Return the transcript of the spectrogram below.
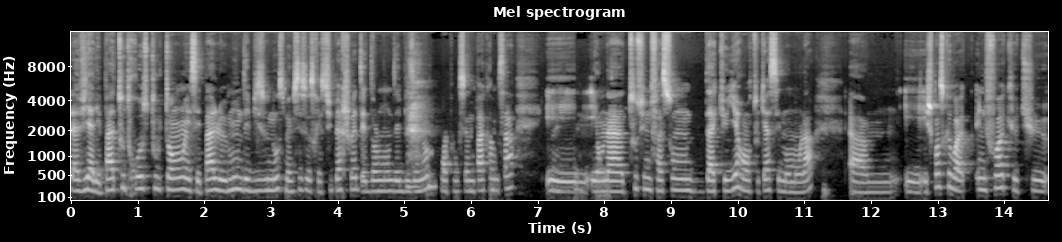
la vie elle est pas toute rose tout le temps et c'est pas le monde des bisounours même si ce serait super chouette d'être dans le monde des bisounours ça fonctionne pas comme ça. Et, et on a tous une façon d'accueillir en tout cas ces moments là euh, et, je pense que voilà, une fois que tu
